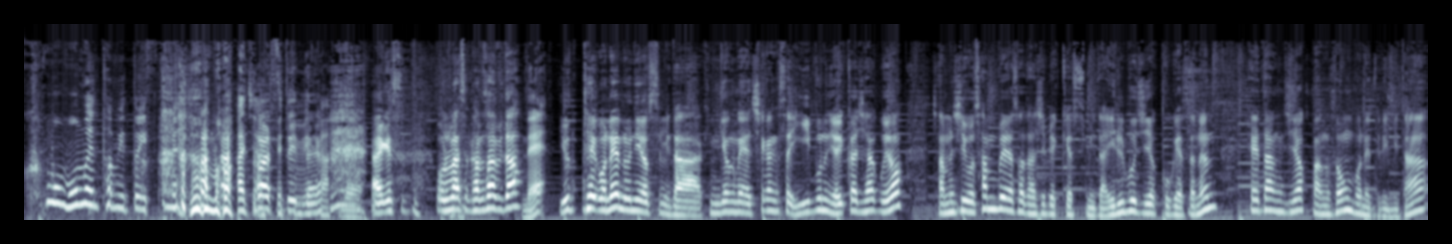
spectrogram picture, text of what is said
그뭐 모멘텀이 또 있으면 뭐 하지 그럴 수도 않겠습니까 네. 알겠습니다. 오늘 말씀 감사합니다. 네. 윤태곤의 눈이었습니다. 김경래의 최강사 2부는 여기까지 하고요. 잠시 후 3부에서 다시 뵙겠습니다. 일부 지역국에서는 해당 지역 방송 보내드립니다.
